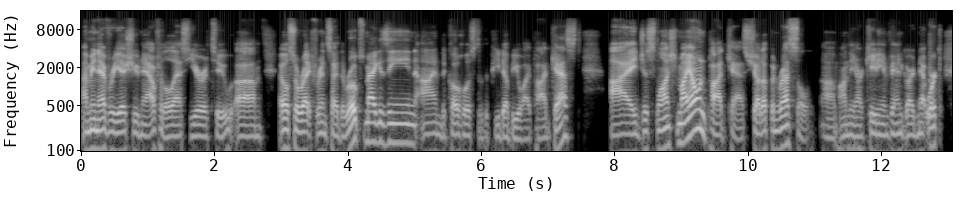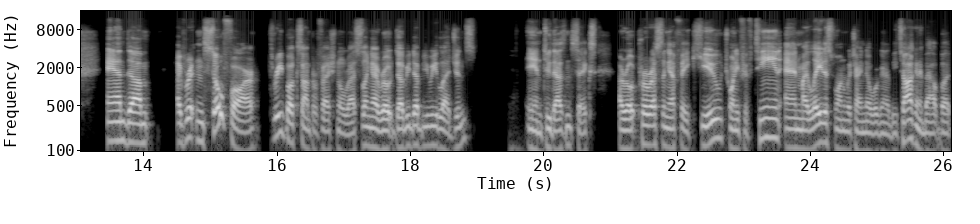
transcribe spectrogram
I'm in every issue now for the last year or two. Um, I also write for Inside the Ropes magazine. I'm the co host of the PWI podcast. I just launched my own podcast, Shut Up and Wrestle, um, on the Arcadian Vanguard Network. And um, I've written so far three books on professional wrestling. I wrote WWE Legends in 2006. I wrote Pro Wrestling FAQ 2015, and my latest one, which I know we're going to be talking about, but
